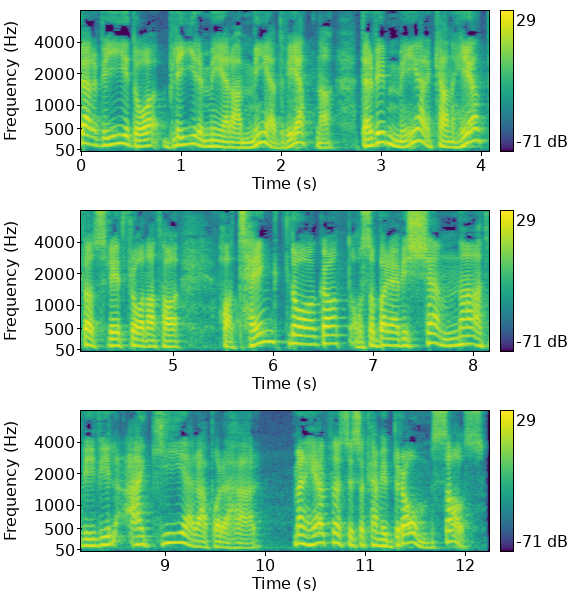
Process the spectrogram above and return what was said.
där vi då blir mera medvetna, där vi mer kan helt plötsligt från att ha, ha tänkt något och så börjar vi känna att vi vill agera på det här men helt plötsligt så kan vi bromsa oss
